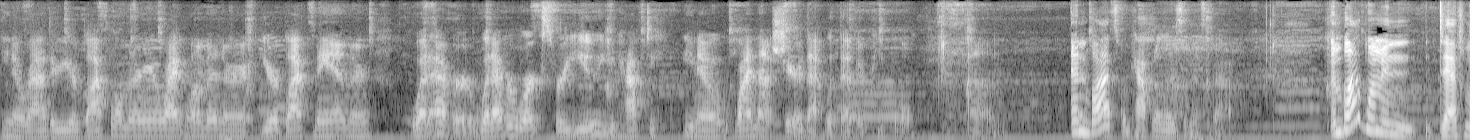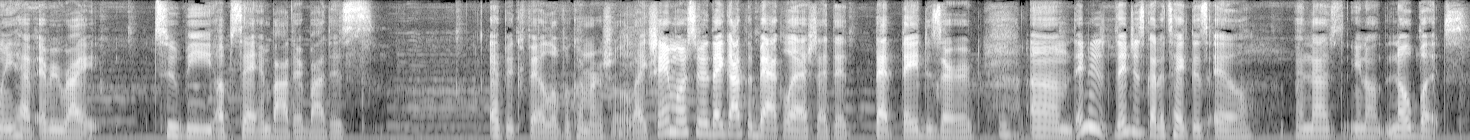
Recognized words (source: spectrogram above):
you know rather you're a black woman or you're a white woman or you're a black man or whatever whatever works for you you have to you know why not share that with other people? Um, and that's, black that's what capitalism is about. and black women definitely have every right to be upset and bothered by this epic fail of a commercial. Like Shea Moisture, they got the backlash that that, that they deserved. Um, they need, they just got to take this L, and that's you know no buts.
